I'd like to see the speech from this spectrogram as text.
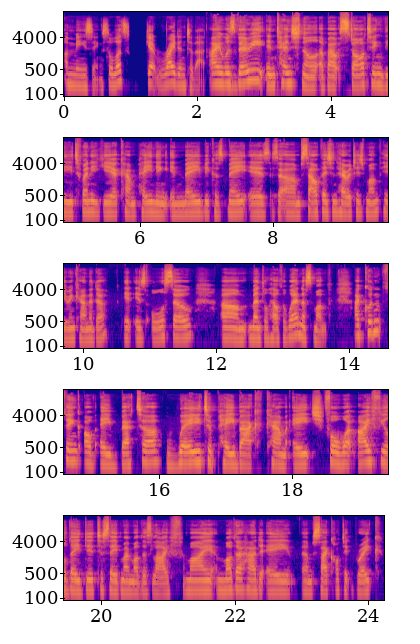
amazing. So let's get right into that. I was very intentional about starting the 20 year campaigning in May because May is um, South Asian Heritage Month here in Canada. It is also um, Mental Health Awareness Month. I couldn't think of a better way to pay back CAMH for what I feel they did to save my mother's life. My mother had a um, psychotic break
